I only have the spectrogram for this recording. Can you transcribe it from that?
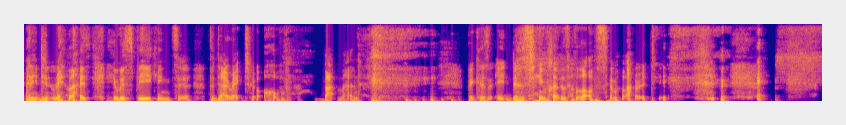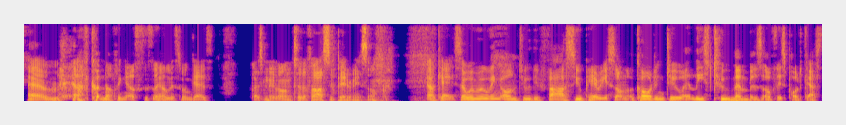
and he didn't realise he was speaking to the director of Batman. because it does seem like there's a lot of similarities. um, I've got nothing else to say on this one, guys. Let's move on to the far superior song. Okay, so we're moving on to the far superior song, according to at least two members of this podcast.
